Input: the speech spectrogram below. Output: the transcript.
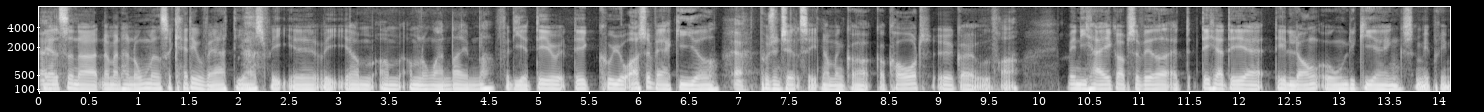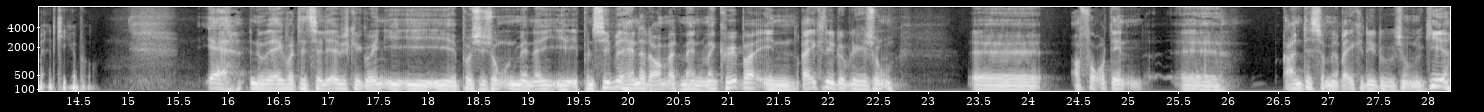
er altid, når, når man har nogen med, så kan det jo være, at de også ved, øh, ved om, om, om nogle andre emner. Fordi at det, jo, det kunne jo også være gearet, ja. potentielt set, når man går, går kort, øh, går jeg ud fra. Men I har ikke observeret, at det her det er, det er long-only gearing, som I primært kigger på? Ja, nu ved jeg ikke, hvor detaljeret vi skal gå ind i, i, i positionen, men i, i princippet handler det om, at man, man køber en realkreditobligation øh, og får den øh, rente, som en realkreditobligation giver,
